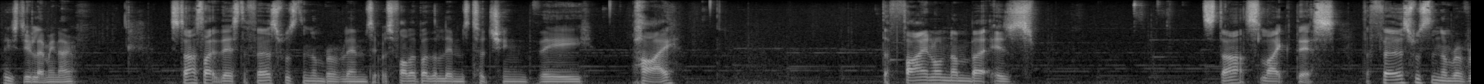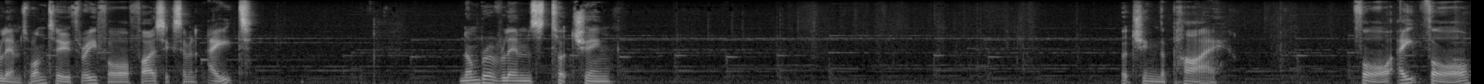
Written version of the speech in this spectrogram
please do let me know. It starts like this. The first was the number of limbs. It was followed by the limbs touching the pie. The final number is starts like this. The first was the number of limbs. One, two, three, four, five, six, seven, eight. Number of limbs touching touching the pi. Four, eight, four,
